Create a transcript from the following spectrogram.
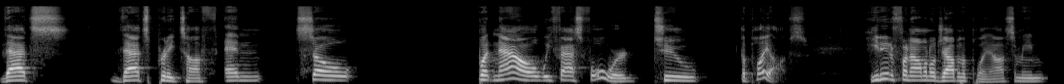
That's that's pretty tough. And so but now we fast forward to the playoffs he did a phenomenal job in the playoffs. I mean,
